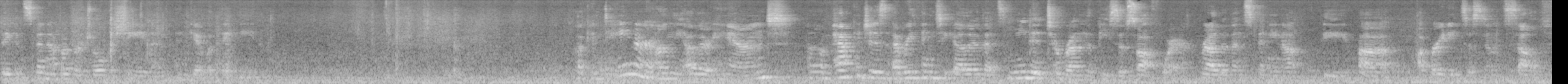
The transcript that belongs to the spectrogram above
They can spin up a virtual machine and, and get what they need. A container, on the other hand, um, packages everything together that's needed to run the piece of software rather than spinning up the uh, operating system itself.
